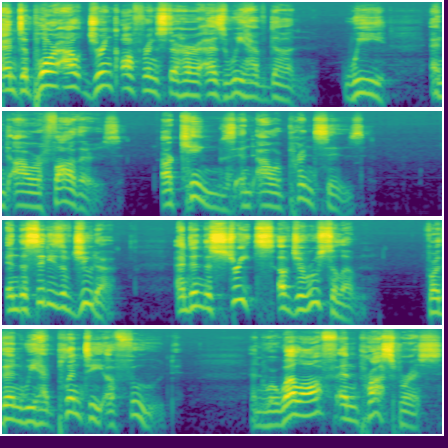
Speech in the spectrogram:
and to pour out drink offerings to her as we have done, we and our fathers, our kings and our princes, in the cities of Judah and in the streets of Jerusalem, for then we had plenty of food and were well off and prosperous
